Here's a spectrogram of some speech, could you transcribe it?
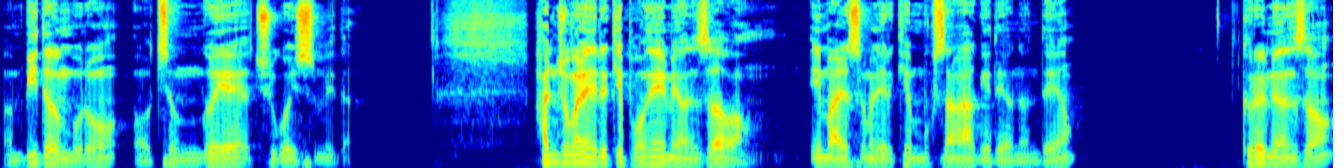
어, 믿음으로 어, 증거해 주고 있습니다. 한 주간에 이렇게 보내면서 이 말씀을 이렇게 묵상하게 되었는데요. 그러면서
